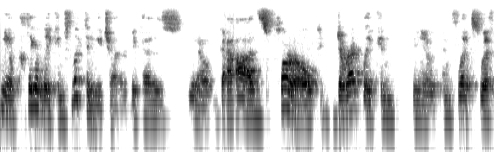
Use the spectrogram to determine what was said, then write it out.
you know clearly conflicting each other because you know gods plural directly can you know conflicts with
